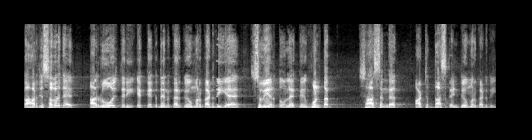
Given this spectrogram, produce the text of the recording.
ਕਾਰਜ ਸਵਰ ਜਾਏ ਆ ਰੋਜ਼ ਤੇਰੀ ਇੱਕ ਇੱਕ ਦਿਨ ਕਰਕੇ ਉਮਰ ਘਟਦੀ ਹੈ ਸਵੇਰ ਤੋਂ ਲੈ ਕੇ ਹੁਣ ਤੱਕ ਸਾਧ ਸੰਗਤ 8-10 ਘੰਟੇ ਉਮਰ ਘਟ ਗਈ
